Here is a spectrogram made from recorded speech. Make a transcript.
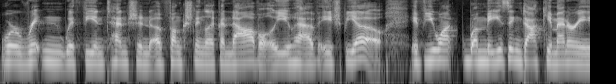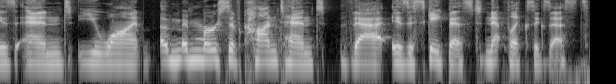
were written with the intention of functioning like a novel, you have HBO. If you want amazing documentaries and you want immersive content that is escapist, Netflix exists.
